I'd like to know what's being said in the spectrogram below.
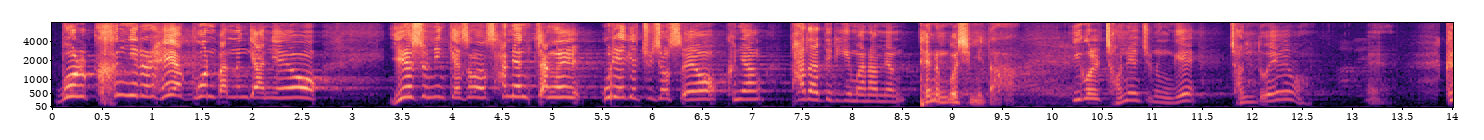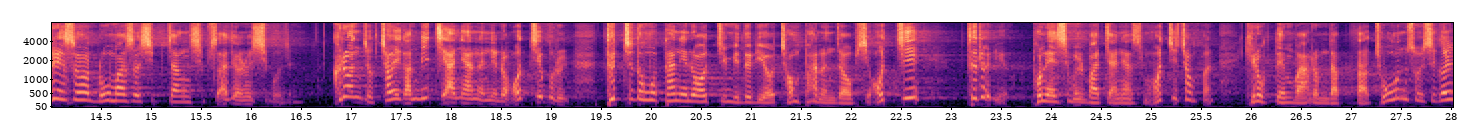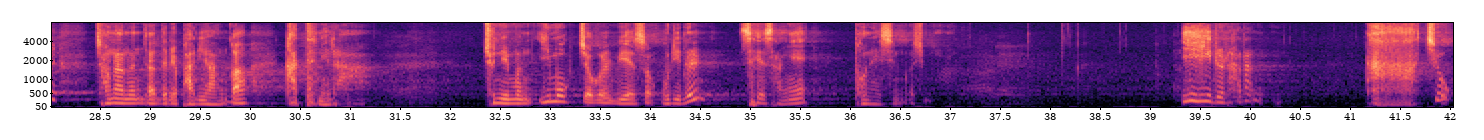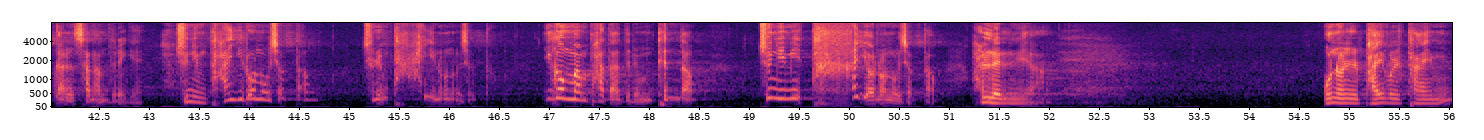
뭘 큰 일을 해야 구원받는 게 아니에요. 예수님께서 사면장을 우리에게 주셨어요. 그냥 받아들이기만 하면 되는 것입니다. 이걸 전해주는 게 전도예요. 예. 그래서 로마서 10장 14절로 15절. 그런즉 저희가 믿지 아니하는 일을 어찌 부를 듣지도 못한 일을 어찌 믿으리요 전파하는 자 없이 어찌 들으리요 보내심을 받지 아니하으면 어찌 전파 기록된 바 아름답다 좋은 소식을 전하는 자들의 발휘함과 같으니라 주님은 이 목적을 위해서 우리를 세상에 보내신 것입니다. 이 일을 하라는 다 지옥 가는 사람들에게 주님 다 이뤄 놓으셨다고 주님 다 이뤄 놓으셨다고 이것만 받아들이면 된다고 주님이 다 열어 놓으셨다고. 할렐루야. 오늘 Bible Time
